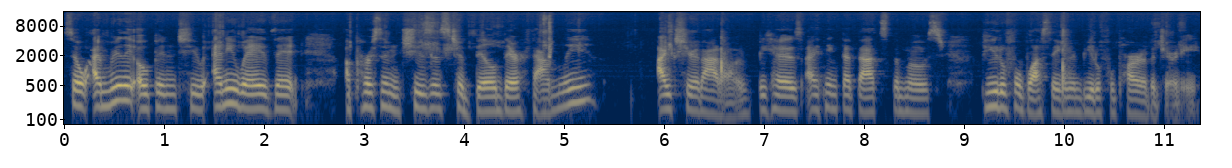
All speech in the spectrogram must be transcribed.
So I'm really open to any way that a person chooses to build their family. I cheer that on because I think that that's the most beautiful blessing and the beautiful part of a journey.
